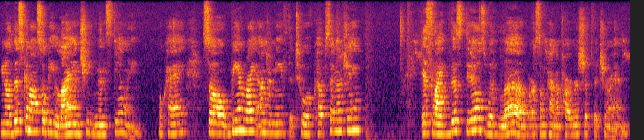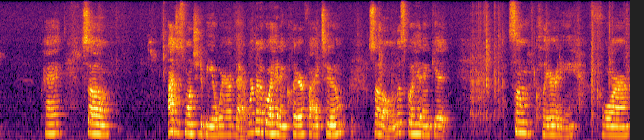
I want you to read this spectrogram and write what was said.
You know, this can also be lying, cheating, and stealing, okay? So being right underneath the Two of Cups energy, it's like this deals with love or some kind of partnership that you're in, okay? So I just want you to be aware of that. We're going to go ahead and clarify too. So let's go ahead and get some clarity for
